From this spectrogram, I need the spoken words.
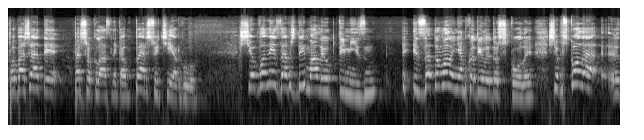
побажати першокласникам в першу чергу, щоб вони завжди мали оптимізм. І з задоволенням ходили до школи, щоб школа е,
